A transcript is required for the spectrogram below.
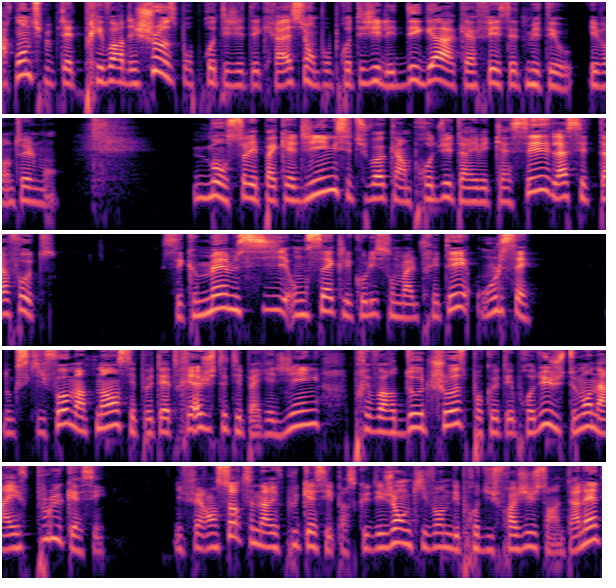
Par contre, tu peux peut-être prévoir des choses pour protéger tes créations, pour protéger les dégâts qu'a fait cette météo, éventuellement. Bon, sur les packaging, si tu vois qu'un produit est arrivé cassé, là c'est de ta faute. C'est que même si on sait que les colis sont maltraités, on le sait. Donc ce qu'il faut maintenant, c'est peut-être réajuster tes packaging, prévoir d'autres choses pour que tes produits justement n'arrivent plus cassés et faire en sorte que ça n'arrive plus cassé. Parce que des gens qui vendent des produits fragiles sur Internet,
